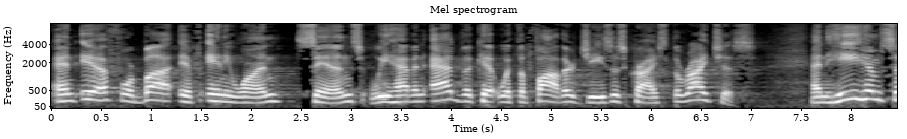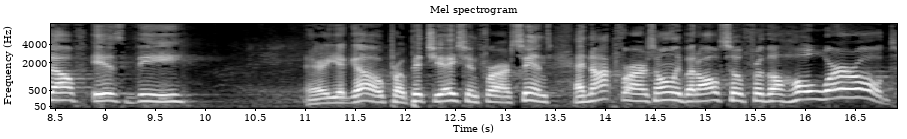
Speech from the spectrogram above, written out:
And if, or but, if anyone sins, we have an advocate with the Father, Jesus Christ the righteous. And he himself is the there you go. Propitiation for our sins. And not for ours only, but also for the whole world.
